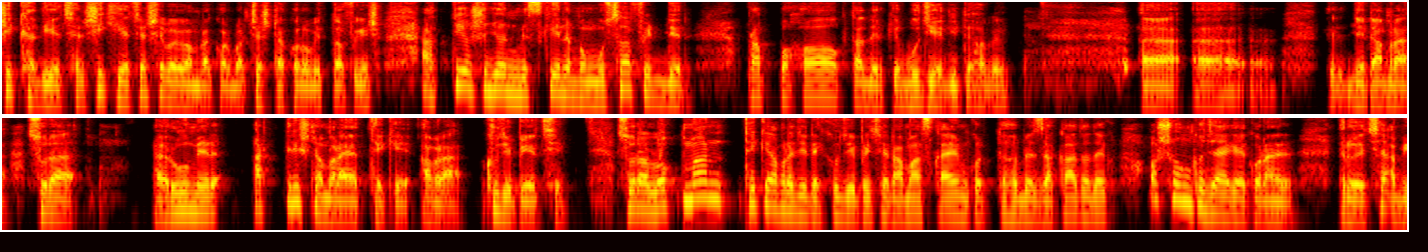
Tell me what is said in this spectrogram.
শিক্ষা দিয়েছেন, শিখিয়েছেন, সেভাবে আমরা করবার চেষ্টা করব তফিক। আত্মীয় স্বজন, মিসকিন এবং মুসাফিরদের প্রাপ্য হক তাদেরকে বুঝিয়ে দিতে হবে। যেটা আমরা সুরা রুমের আটত্রিশ নম্বর আয়াত থেকে আমরা খুঁজে পেয়েছি। সুরা লোকমান থেকে আমরা যেটা খুঁজে পেয়েছি, নামাজ কায়েম করতে হবে জাকাত আদায় অসংখ্য জায়গায় কোরআনের রয়েছে, আমি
